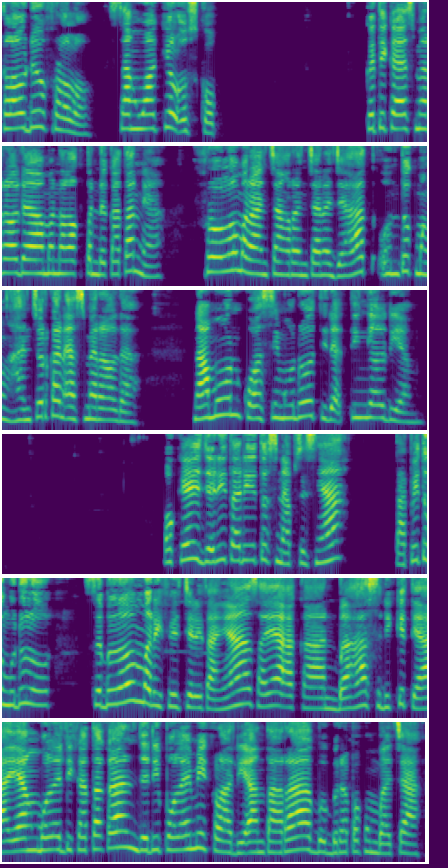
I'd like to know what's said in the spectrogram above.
Claude Frollo, sang wakil uskup. Ketika Esmeralda menolak pendekatannya, Frollo merancang rencana jahat untuk menghancurkan Esmeralda. Namun Quasimodo tidak tinggal diam. Oke, jadi tadi itu sinapsisnya. Tapi tunggu dulu. Sebelum mereview ceritanya, saya akan bahas sedikit ya yang boleh dikatakan jadi polemik lah di antara beberapa pembaca.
